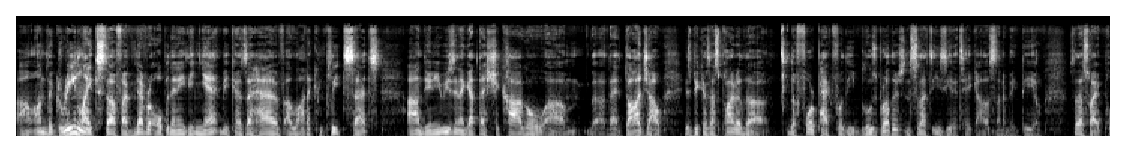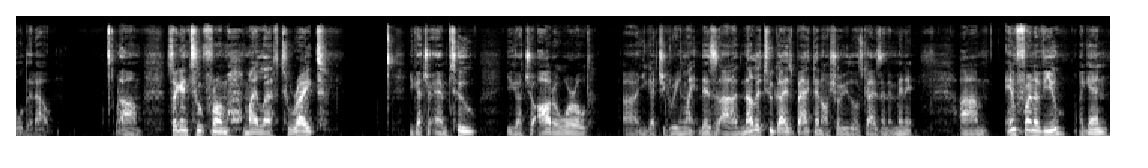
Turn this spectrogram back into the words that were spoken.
Uh, on the Greenlight stuff, I've never opened anything yet because I have a lot of complete sets. Um, the only reason I got that Chicago, um, the, that Dodge out is because that's part of the the four pack for the Blues Brothers, and so that's easy to take out. It's not a big deal. So that's why I pulled it out. Um, so again, two from my left to right. You got your M2, you got your Auto World, uh, you got your Greenlight. There's uh, another two guys back then. I'll show you those guys in a minute. Um, in front of you, again,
